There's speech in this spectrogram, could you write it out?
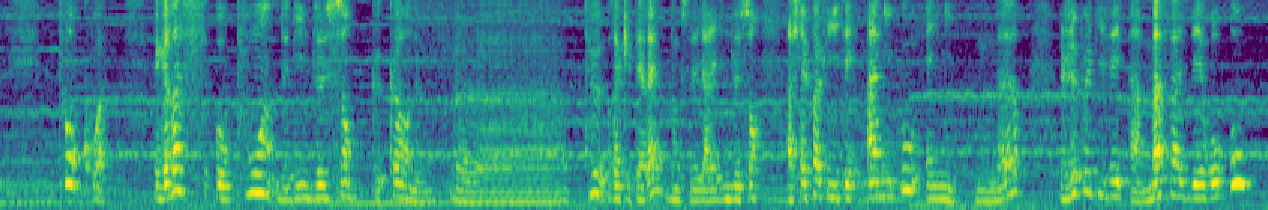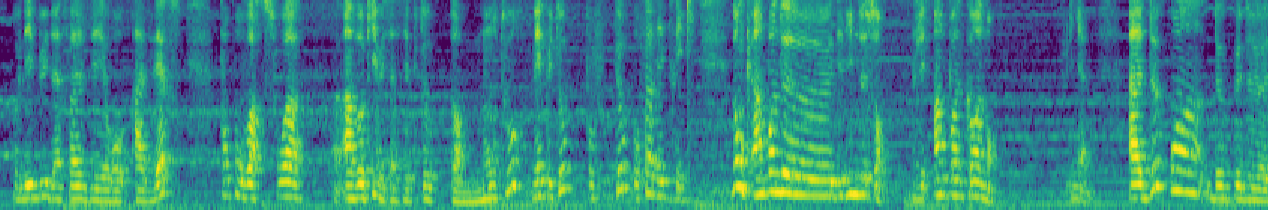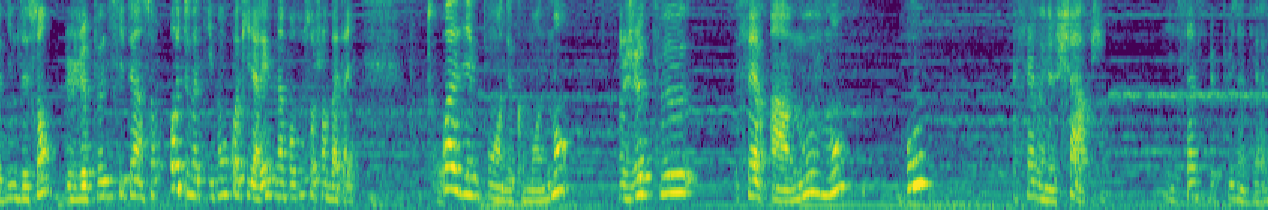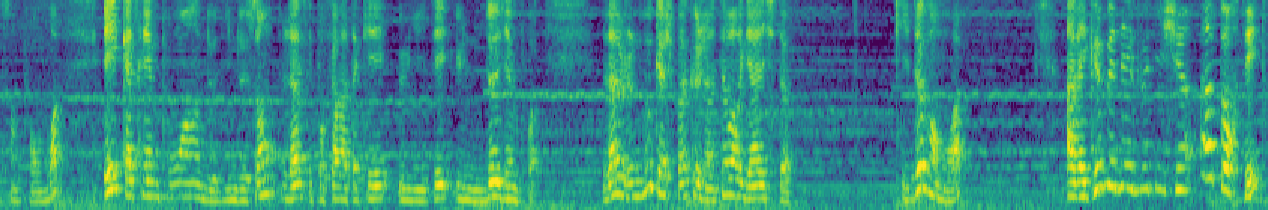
Pourquoi? Grâce au point de dîme de sang que Korn euh, peut récupérer, donc c'est-à-dire les dîmes de sang, à chaque fois qu'une unité amie ou ennemi meurt, je peux utiliser à ma phase des héros ou au début de la phase des héros adverses pour pouvoir soit invoquer, mais ça c'est plutôt dans mon tour, mais plutôt pour, plutôt pour faire des tricks. Donc un point de, des dîmes de sang, j'ai un point de commandement. Génial. À deux points de, dîme de sang, je peux dissiper un sort automatiquement, quoi qu'il arrive, n'importe où sur le champ de bataille. Troisième point de commandement, je peux faire un mouvement ou faire une charge. Et ça, c'est le plus intéressant pour moi. Et quatrième point de de sang, là, c'est pour faire attaquer une unité une deuxième fois. Là, je ne vous cache pas que j'ai un Terrorgeist qui est devant moi, avec des petits chiens à portée.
